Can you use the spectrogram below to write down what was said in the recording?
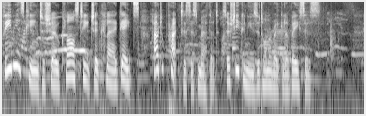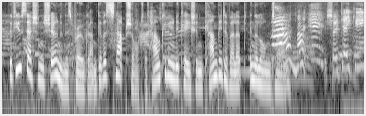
Phoebe is keen to show class teacher Claire Gates how to practice this method so she can use it on a regular basis. The few sessions shown in this programme give a snapshot of how communication can be developed in the long term. Right, show Jakey.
